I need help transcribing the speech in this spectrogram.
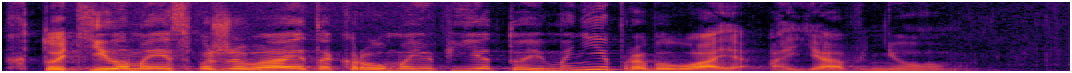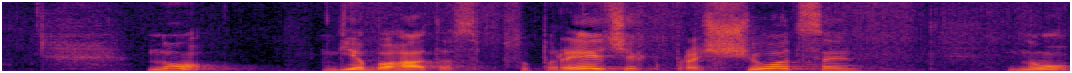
Хто тіло моє споживає та кров мою п'є, то і мені пробуває, а я в ньому. Ну, є багато суперечок, про що це. Ну,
